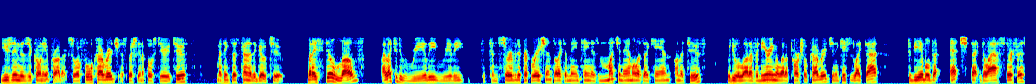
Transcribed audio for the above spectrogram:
using the zirconia product. So a full coverage, especially in a posterior tooth, I think that's kind of the go-to. But I still love, I like to do really, really conservative preparations. I like to maintain as much enamel as I can on the tooth. We do a lot of veneering, a lot of partial coverage, and in cases like that, to be able to etch that glass surface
